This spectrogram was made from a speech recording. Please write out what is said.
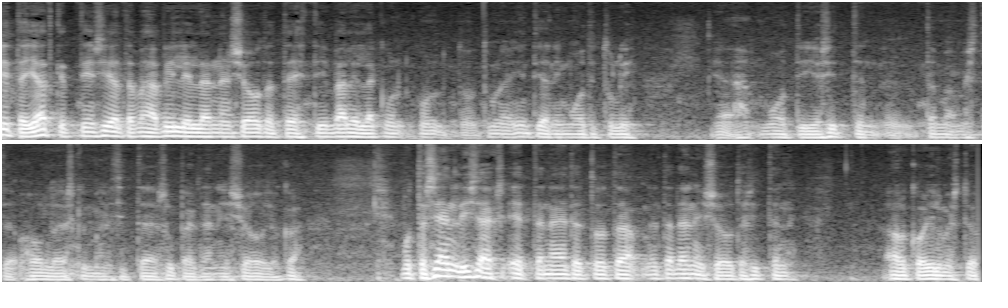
sitten jatkettiin sieltä vähän villilännen showta tehtiin välillä, kun, kun intianimuoti tuli ja muotiin. Ja sitten tämä, mistä Holle äsken mainitsi, tämä Super Danny Show, joka – mutta sen lisäksi, että näitä, tuota, näitä Danny Showta sitten alkoi ilmestyä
